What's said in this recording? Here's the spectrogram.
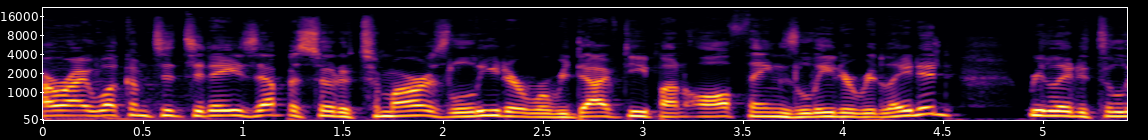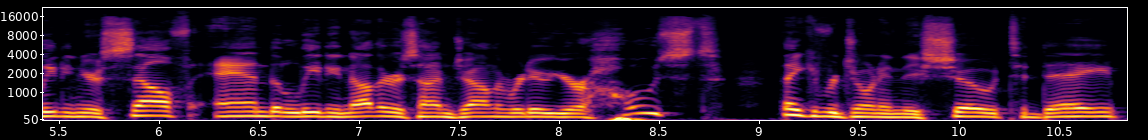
All right, welcome to today's episode of Tomorrow's Leader, where we dive deep on all things leader related, related to leading yourself and leading others. I'm John Laurito, your host. Thank you for joining the show today.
